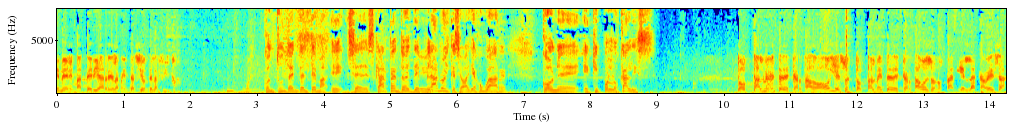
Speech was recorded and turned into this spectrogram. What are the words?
en, materia de reglamentación de la FIFA. Contundente el tema. Eh, ¿Se descarta entonces de plano el que se vaya a jugar con equipos locales? Totalmente descartado. Hoy eso es totalmente descartado. Eso no está ni en la cabeza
